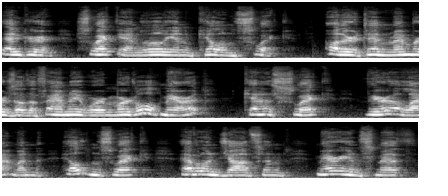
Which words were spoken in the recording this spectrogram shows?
Edgar Swick and Lillian Killen Swick. Other ten members of the family were Myrtle Merritt, Kenneth Swick, Vera Lapman, Hilton Swick, Evelyn Johnson, Marion Smith,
